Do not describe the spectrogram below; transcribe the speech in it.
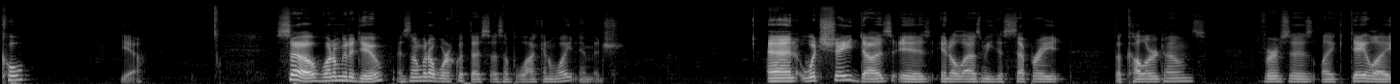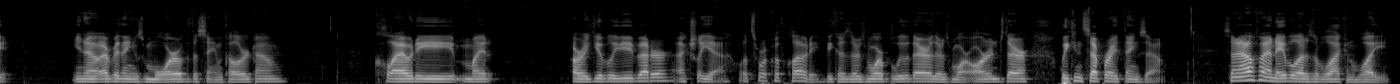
Cool. Yeah. So, what I'm to do is I'm to work with this as a black and white image. And what shade does is it allows me to separate the color tones versus like daylight, you know, everything's more of the same color tone. Cloudy might arguably be better. Actually, yeah, let's work with cloudy because there's more blue there, there's more orange there. We can separate things out. So now if I enable it as a black and white,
